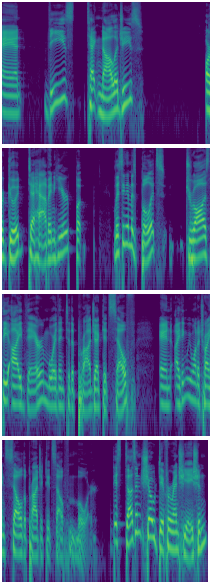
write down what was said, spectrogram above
And these technologies are good to have in here, but listing them as bullets draws the eye there more than to the project itself. And I think we want to try and sell the project itself more. This doesn't show differentiation.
